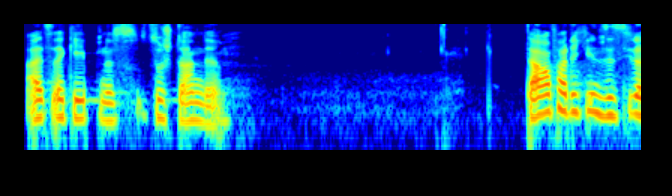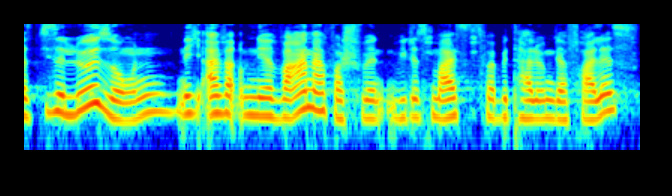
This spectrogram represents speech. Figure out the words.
als Ergebnis zustande. Darauf hatte ich insistiert, dass diese Lösungen nicht einfach im Nirvana verschwinden, wie das meistens bei Beteiligung der Fall ist,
